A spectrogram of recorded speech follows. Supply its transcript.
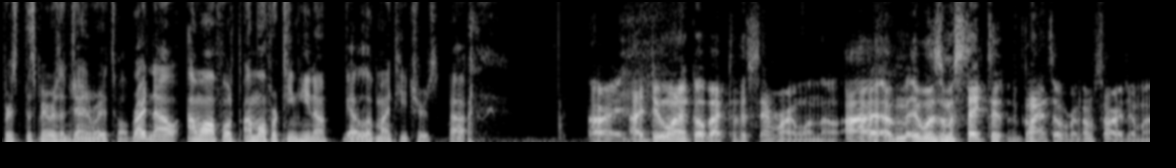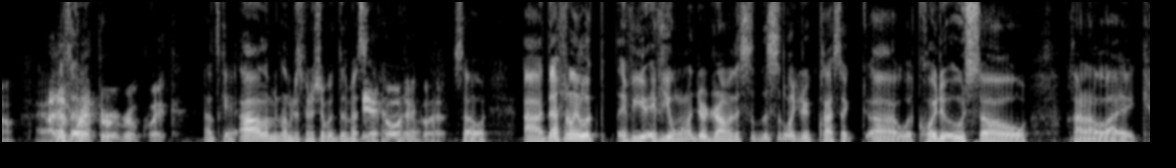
this premieres on January 12th. Right now, I'm all for I'm all for Team Hina. Gotta love my teachers. Uh, all right, I do want to go back to the samurai one though. I um, it was a mistake to glance over it. I'm sorry, Jamal. Right, I just read through it real quick. That's okay. Uh, let me let me just finish up with the message. Yeah, go ahead. Go ahead. So, uh, definitely look if you if you want your drama. This is this is like your classic uh with Koi to Uso, kind of like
